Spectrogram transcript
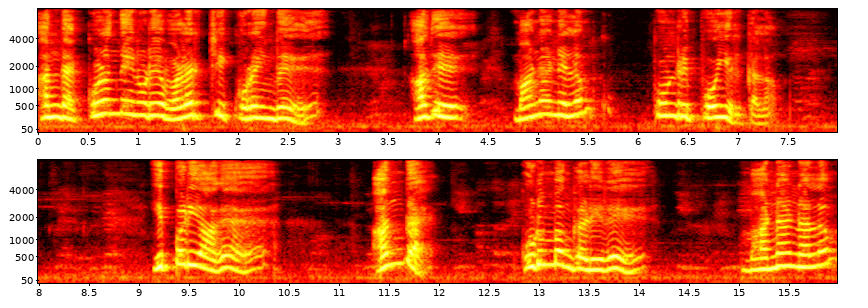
அந்த குழந்தையினுடைய வளர்ச்சி குறைந்து அது மனநிலம் குன்றி போய் இருக்கலாம் இப்படியாக அந்த குடும்பங்களிலே மனநலம்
